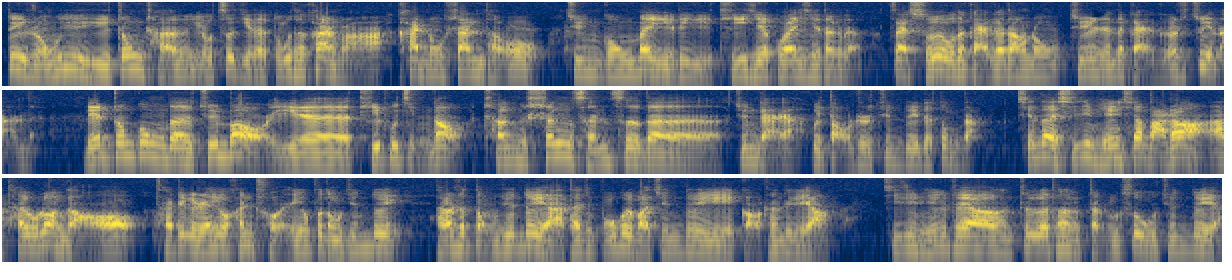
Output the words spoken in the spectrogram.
对荣誉与忠诚有自己的独特看法，看重山头、军工魅力、提携关系等等。在所有的改革当中，军人的改革是最难的。连中共的军报也提出警告，称深层次的军改啊，会导致军队的动荡。现在习近平想打仗啊，他又乱搞，他这个人又很蠢，又不懂军队。他要是懂军队啊，他就不会把军队搞成这个样子。习近平这样折腾整肃军队啊，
